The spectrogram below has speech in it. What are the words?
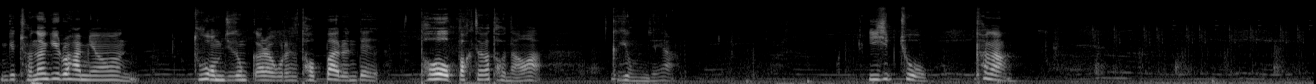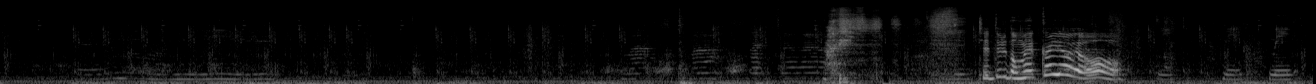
이게 전화기로 하면 두 엄지 손가락으로 해서 더 빠른데 더 엇박자가 더 나와. 그게 문제야. 20초 켜낭 쟤들이 너무 헷갈려요. 미 미자 매는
